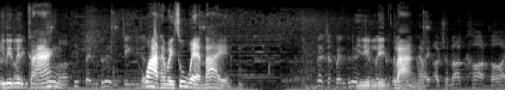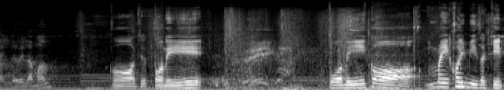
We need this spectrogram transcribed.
อีรินเลนกลางที่เป็นเรื่องจริงนะว่าทำไมสู้แวนได้น่าจะเป็นเรื่องอีลินที่ไม่เลนกลางครับใครเอาชนะข้าได้เลยละมั้งก็จะตัวนี้ ตัวนี้ก็ไม่ค่อยมีสกิล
